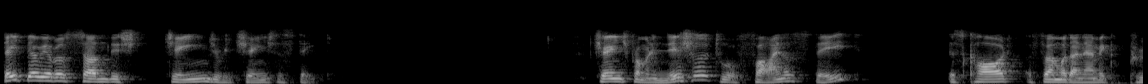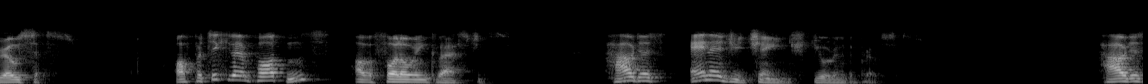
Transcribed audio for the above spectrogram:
State variables suddenly change if we change the state. Change from an initial to a final state is called a thermodynamic process. Of particular importance are the following questions. How does energy change during the process? How does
